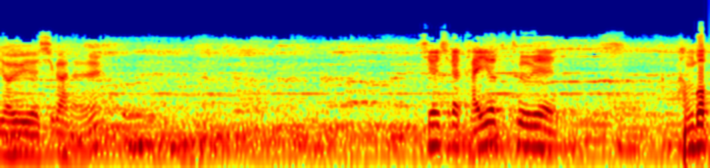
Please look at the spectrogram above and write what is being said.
여유의 시간을 지현 씨가 다이어트의 방법,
